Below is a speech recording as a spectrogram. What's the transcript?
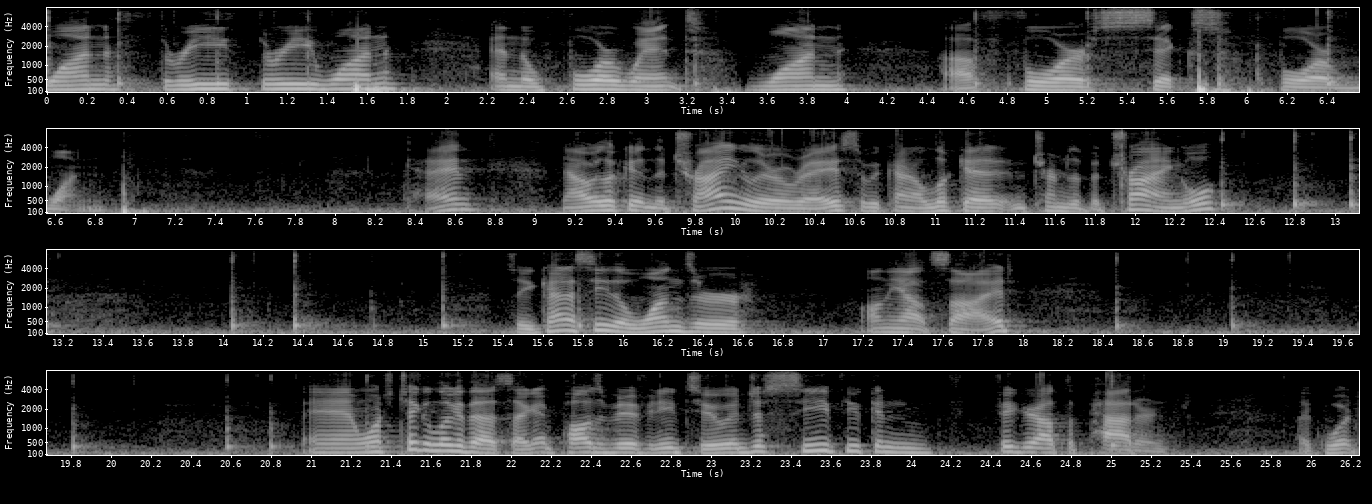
1, 3, 3, 1 and the 4 went 1, uh, 4, 6, 4, 1. Okay. Now we look at the triangular array, so we kind of look at it in terms of a triangle. So you kind of see the ones are on the outside. And why don't you take a look at that a second, pause the video if you need to, and just see if you can figure out the pattern, like what,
